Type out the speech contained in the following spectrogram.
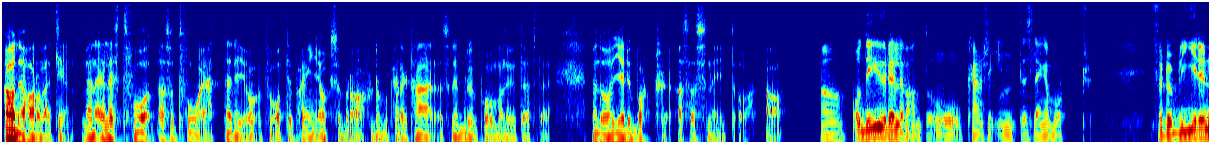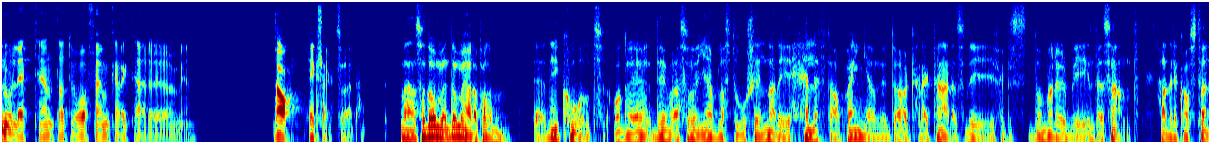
Ja, det har de verkligen. Men LS2, alltså 2 ettor för 80 poäng är också bra för de karaktärer, så det beror på vad man är ute efter. Men då ger du bort Assassinate och ja. Ja, och det är ju relevant att kanske inte slänga bort, för då blir det nog lätt hänt att du har fem karaktärer i armén. Ja, exakt så är det. Men så de, de är i alla fall Eh, det är coolt och det, det var så jävla stor skillnad. Det är hälften av poängen om du inte har karaktärer. Så det är faktiskt, då börjar det bli intressant. Hade det kostat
